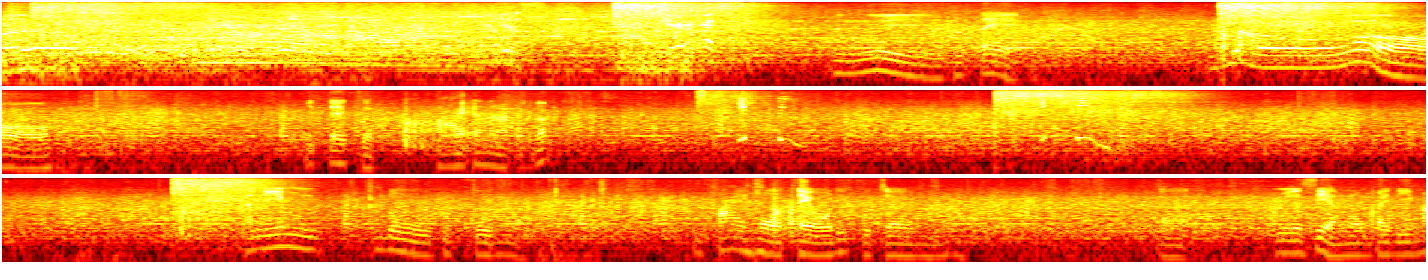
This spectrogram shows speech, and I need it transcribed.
มาแล้ว yes yes อุ้ยพี่เต้ โย่ พี่เต้เกือบตายอนาถอีกแล้วอันนี้มันดูคุ้นๆว่ะมันป้ายโฮเทลที่กูเจอมาแต่ กูจะเสี่ยงลงไปดีไหม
